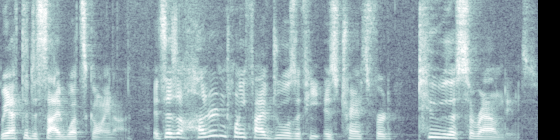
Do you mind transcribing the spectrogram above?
We have to decide what's going on. It says 125 joules of heat is transferred to the surroundings.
